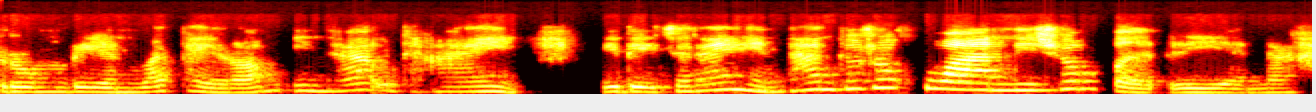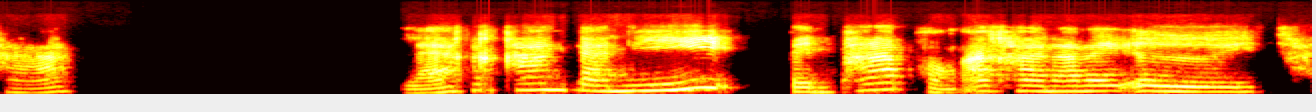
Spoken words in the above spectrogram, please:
โรงเรียนวัดไผ่ล้อมอินทราอุทัยเด็กๆจะได้เห็นท่านทุกๆวันในช่วงเปิดเรียนนะคะ และข้างๆกันนี้เป็นภาพของอาคารอะไรเอ่ย ใคร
